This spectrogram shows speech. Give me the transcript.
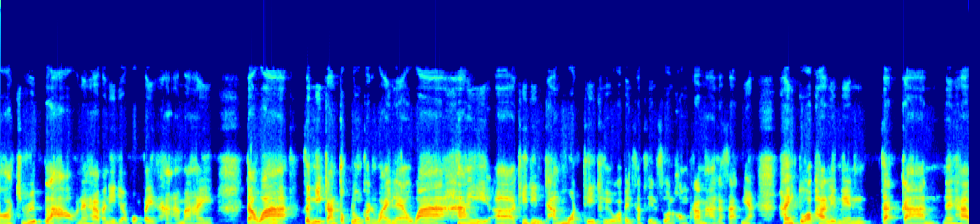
อร์จหรือเปล่านะครับอันนี้เดี๋ยวผมไปหามาให้ แต่ว่าจะมีการตกลงกันไว้แล้วว่าให้ที่ดินทั้งหมดที่ถือว่าเป็นทรัพย์สินส่วนของพระมหากษัตริย์เนี่ยให้ตัว parliament จัดการนะครับ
